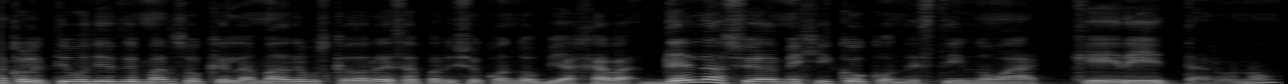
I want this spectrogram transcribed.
el colectivo 10 de marzo que la madre buscadora desapareció cuando viajaba de la Ciudad de México con destino a Querétaro, ¿no?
